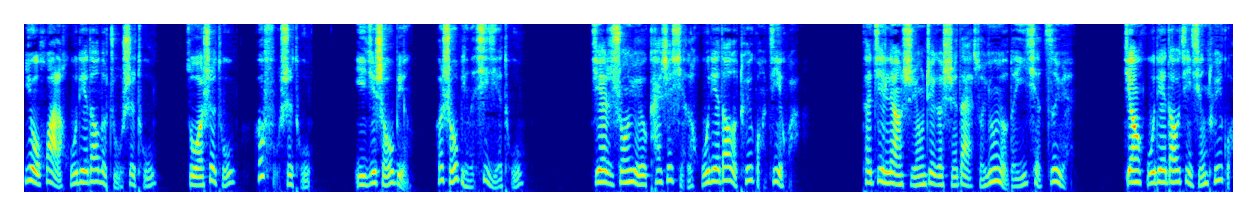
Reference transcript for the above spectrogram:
又画了蝴蝶刀的主视图、左视图和俯视图。以及手柄和手柄的细节图。接着，双月又开始写了蝴蝶刀的推广计划。他尽量使用这个时代所拥有的一切资源，将蝴蝶刀进行推广。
